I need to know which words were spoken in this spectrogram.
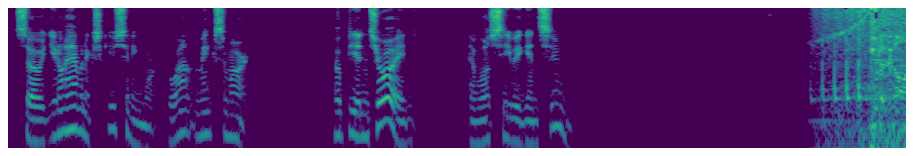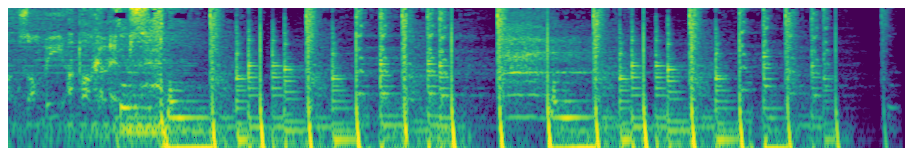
So you don't have an excuse anymore. Go out and make some art. Hope you enjoyed and we'll see you again soon. Click on Zombie Apocalypse.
